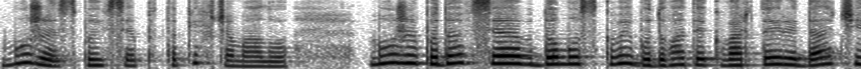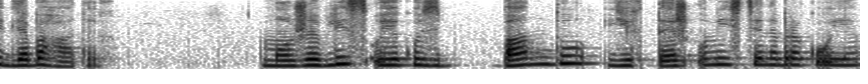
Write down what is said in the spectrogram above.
Може, спився б, таких чимало. Може, подався до Москви будувати квартири дачі для багатих. Може, вліз у якусь банду, їх теж у місті не бракує.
